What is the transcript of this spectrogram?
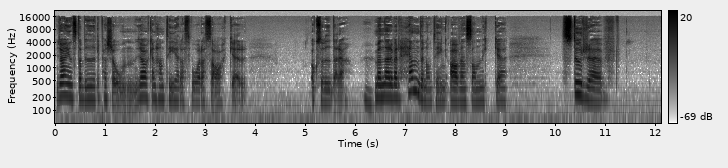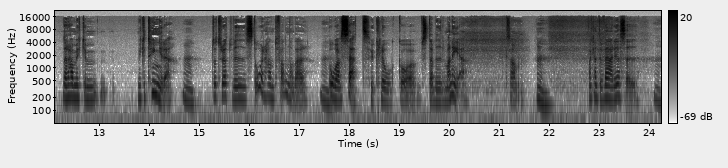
jag är en stabil person, jag kan hantera svåra saker och så vidare. Mm. Men när det väl händer någonting av en sån mycket större, när det har mycket, mycket tyngre, Mm. då tror jag att vi står handfallna där. Mm. Oavsett hur klok och stabil man är. Liksom, Mm. man kan inte värja sig. Mm.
